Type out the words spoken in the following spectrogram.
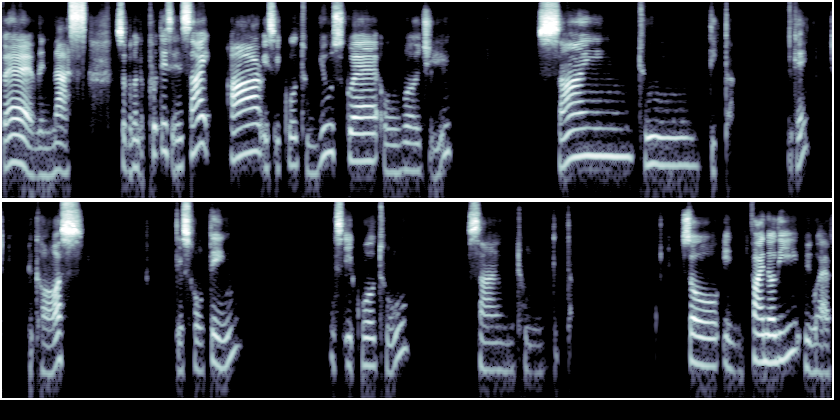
very nice. So we're going to put this inside. r is equal to u square over g sine 2 theta. Okay, because this whole thing is equal to sine 2 theta. So in finally, we will have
